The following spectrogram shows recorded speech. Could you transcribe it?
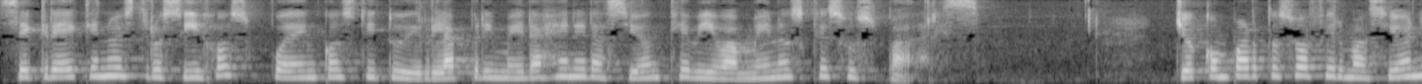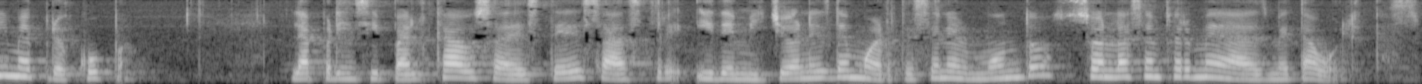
se cree que nuestros hijos pueden constituir la primera generación que viva menos que sus padres. Yo comparto su afirmación y me preocupa la principal causa de este desastre y de millones de muertes en el mundo son las enfermedades metabólicas.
